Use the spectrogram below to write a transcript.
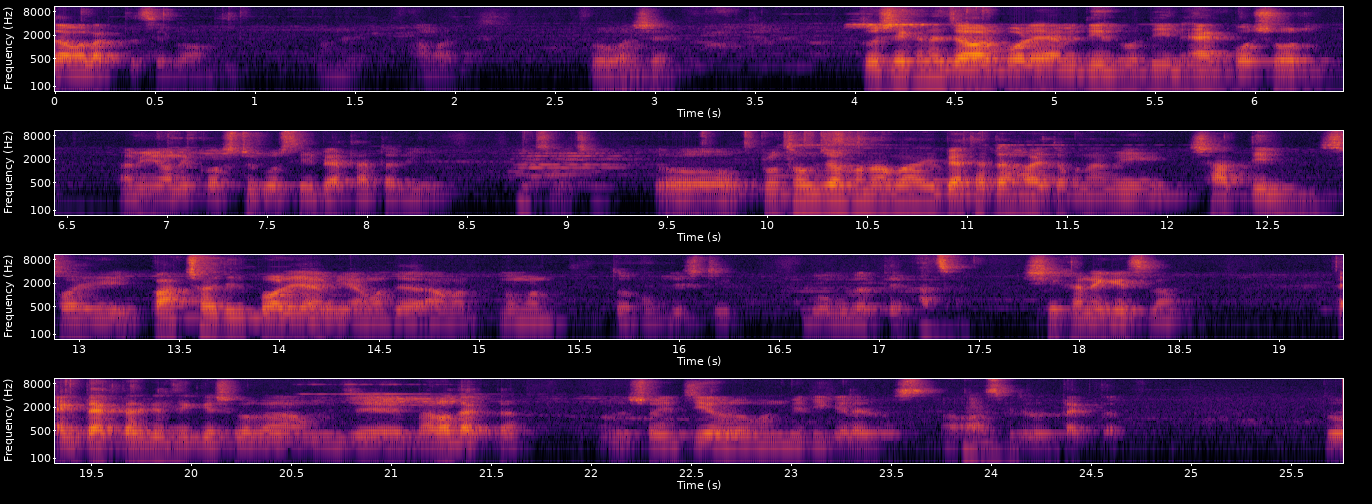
যাওয়া লাগতেছিল মানে আমার প্রবাসে তো সেখানে যাওয়ার পরে আমি দীর্ঘদিন এক বছর আমি অনেক কষ্ট করছি ব্যথাটা নিয়ে। তো প্রথম যখন আমার এই ব্যথাটা হয় তখন আমি সাত দিন ছয় পাঁচ ছয় দিন পরে আমি আমাদের আমার আমার তো ডিস্ট্রিক্ট বগুড়াতে। আচ্ছা। সেখানে গেছিলাম। এক ডাক্তারকে জিজ্ঞেস করলাম যে ভালো ডাক্তার? শহীদ জিয়াউর রহমান মেডিকেলের হসপিটালের ডাক্তার। তো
